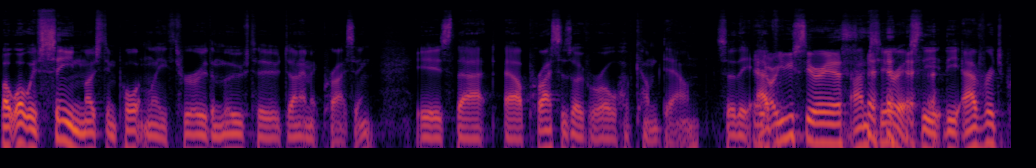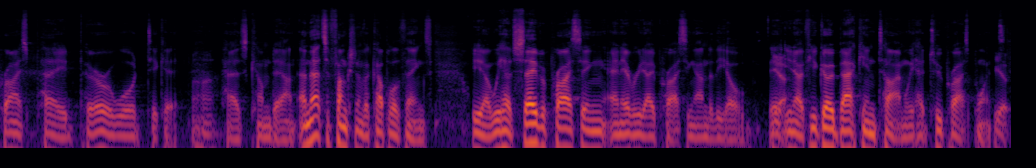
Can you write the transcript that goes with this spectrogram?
But what we've seen most importantly through the move to dynamic pricing is that our prices overall have come down. So the av- are you serious? I'm serious. the the average price paid per award ticket uh-huh. has come down, and that's a function of a couple of things. You know, we have saver pricing and everyday pricing under the old. Yep. You know, if you go back in time, we had two price points. Yep.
